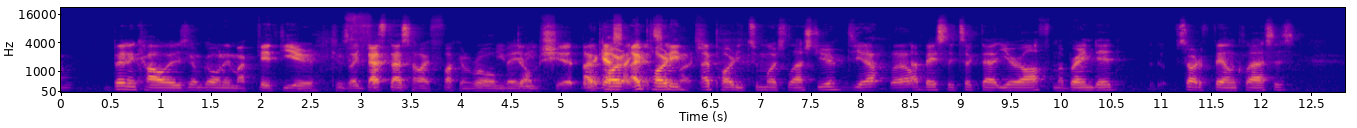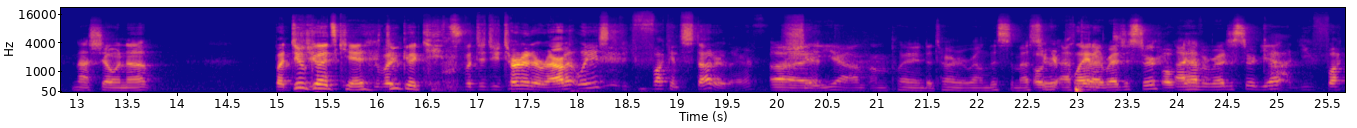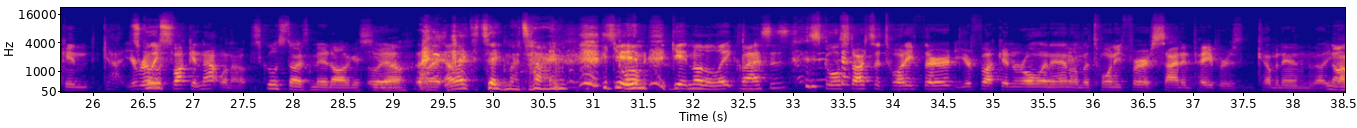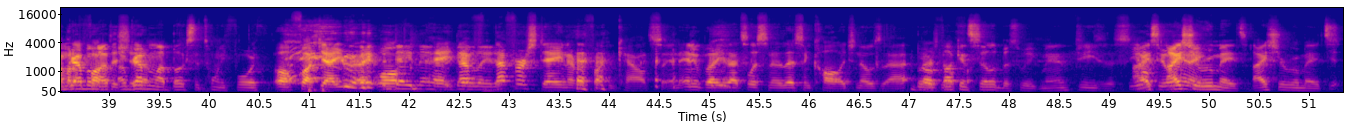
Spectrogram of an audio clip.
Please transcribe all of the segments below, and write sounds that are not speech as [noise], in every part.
been in college. I'm going in my fifth year because like that's that's how I fucking roll, You baby. dumb shit. I, I, guess par- I I partied. much. I partied too much last year. yeah, Well, I basically took that year off. My brain did. Started failing classes, not showing up. But Do did you- goods, kid. but- Do good, kids. But did you turn it around at least? You fucking stutter there. Uh, Shit. yeah, I'm, I'm planning to turn it around this semester Oh, after I register. Okay. I haven't registered yet. God, you fucking God, you're really School's- fucking that one up. School starts mid-August, you Oh, yeah. know. I [laughs] like, I like to take my time, [laughs] [laughs] getting getting all the late classes. School starts the 23rd. You're fucking rolling in on the 21st, signing papers, coming in. Like, No, I'm, I'm, gonna grabbing fuck my this I'm shit grabbing up. my books the 24th. Oh fuck yeah, you're right. Well, Day hey, day that, later. that first day never fucking counts, and anybody that's listening to this in college knows that. Bro, There's no fucking fuck- syllabus week, man. Jesus. You don't Ice, do ice anything. your roommates. Ice your roommates.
